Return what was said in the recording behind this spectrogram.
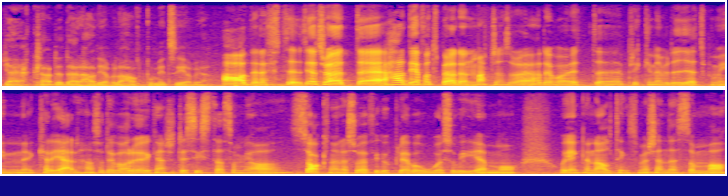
jäklar, det där hade jag velat haft på mitt CV. Ja, det definitivt. Jag tror att eh, hade jag fått spela den matchen så hade det varit eh, pricken över i på min karriär. Alltså det var det kanske det sista som jag saknade så jag fick uppleva OS och VM och, och egentligen allting som jag kände som var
